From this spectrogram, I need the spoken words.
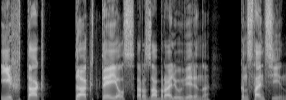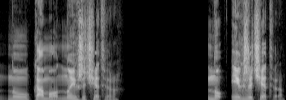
их так DuckTales разобрали уверенно. Константин, ну, come on, ну их же четверо. Ну, их же четверо.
